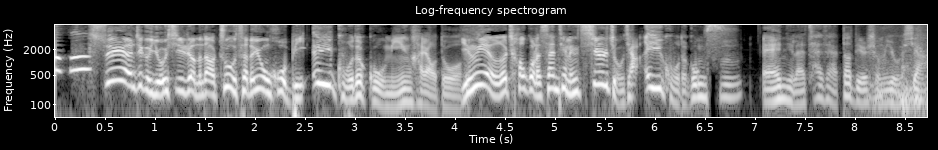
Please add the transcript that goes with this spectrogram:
虽然这个游戏热门到注册的用户比 A 股的股民还要多，营业额超过了三千零七十九家 A 股的公司。哎，你来猜猜到底是什么游戏啊？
